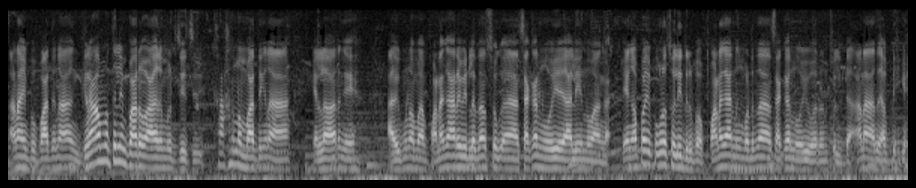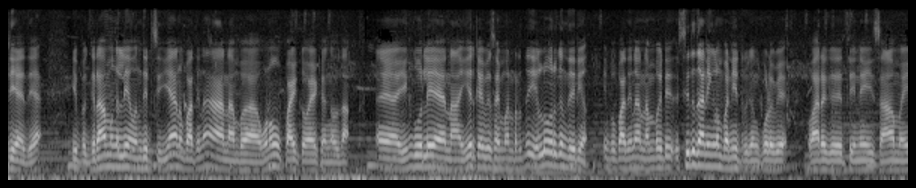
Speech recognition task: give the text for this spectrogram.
ஆனால் இப்போ பார்த்தீங்கன்னா கிராமத்துலேயும் பரவ ஆரம்பிச்சிச்சு. காரணம் பார்த்தீங்கன்னா எல்லாரும் அதுக்கு நம்ம பணக்கார வீட்டில் தான் சுக சக்கரை நோய் அழின்னுவாங்க எங்கள் அப்பா இப்போ கூட சொல்லிட்டு இருப்போம் பணக்காரனுக்கு மட்டும்தான் சக்கரை நோய் வரும்னு சொல்லிட்டு. ஆனால் அது அப்படி கிடையாது. இப்போ கிராமங்கள்லேயே வந்துடுச்சு. ஏன்னு பார்த்தீங்கன்னா நம்ம உணவு பழக்க வழக்கங்கள் தான். எங்கள் ஊர்லேயே நான் இயற்கை விவசாயம் பண்ணுறது எல்லோருக்கும் தெரியும். இப்போ பார்த்தீங்கன்னா நம்மகிட்ட சிறுதானியங்களும் பண்ணிகிட்ருக்கேன் கூடவே. வரகு திணை சாமை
